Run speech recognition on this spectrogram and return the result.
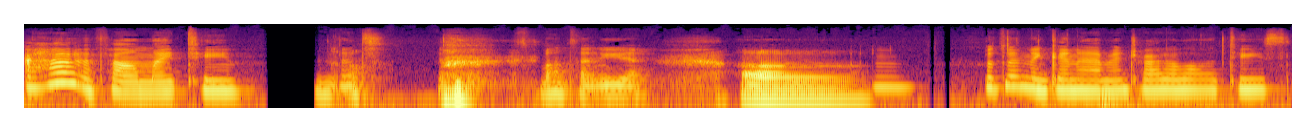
I haven't found my tea. no, That's, it's Manzanilla. Uh, but then again, I haven't tried a lot of teas.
